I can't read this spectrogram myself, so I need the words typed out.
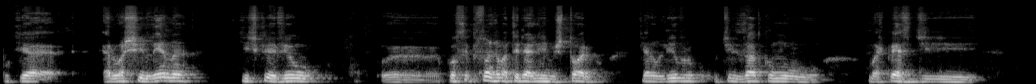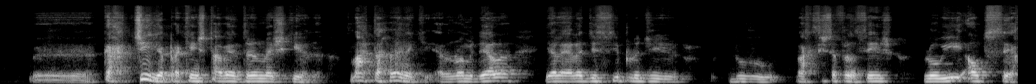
porque era uma chilena que escreveu é, Concepções de Materialismo Histórico, que era um livro utilizado como uma espécie de é, cartilha para quem estava entrando na esquerda. Martha Haneke era o nome dela, e ela era discípula de, do marxista francês Louis Althusser.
